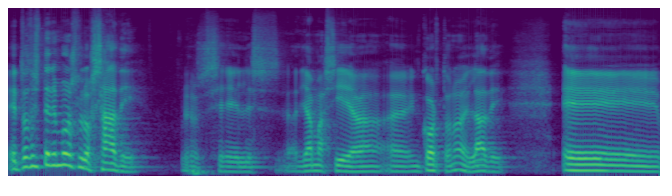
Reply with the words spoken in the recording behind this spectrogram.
Entonces tenemos los ADE, se les llama así en corto, ¿no? El ADE. Eh, eh,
